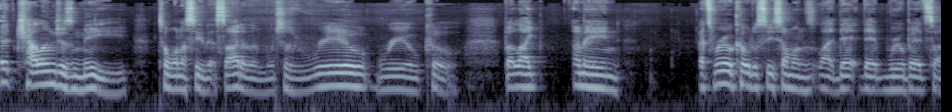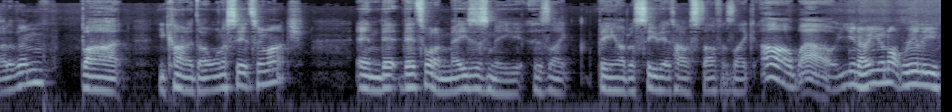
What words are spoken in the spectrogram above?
it challenges me to want to see that side of them, which is real, real cool. But like, I mean, it's real cool to see someone's like that that real bad side of them, but you kind of don't want to see it too much, and that that's what amazes me is like being able to see that type of stuff is like, oh wow, you know, you're not really,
